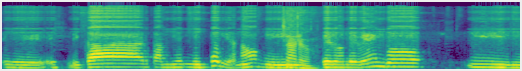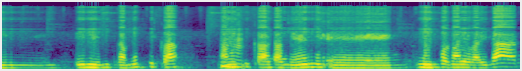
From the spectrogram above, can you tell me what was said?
eh, explicar también mi historia, ¿no? Mi- Claro. De dónde vengo y, y la música, la música también, eh, mi forma de bailar.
